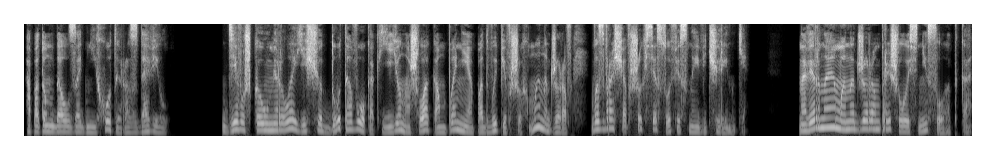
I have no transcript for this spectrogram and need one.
а потом дал задний ход и раздавил. Девушка умерла еще до того, как ее нашла компания подвыпивших менеджеров, возвращавшихся с офисной вечеринки. Наверное, менеджерам пришлось несладко,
